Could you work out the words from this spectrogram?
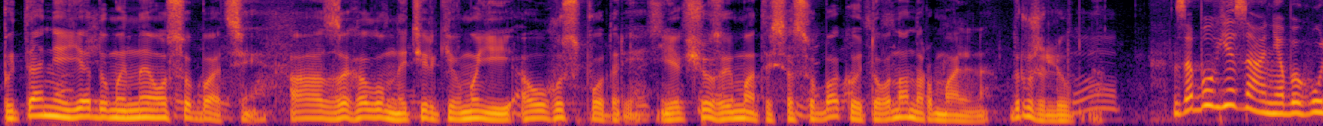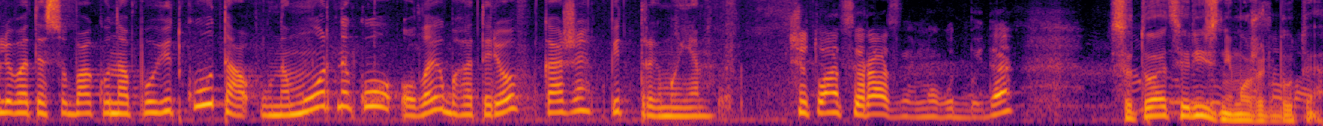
Питання, я думаю, не у собаці, а загалом не тільки в моїй, а у господарі. Якщо займатися собакою, то вона нормальна, дружелюбна. Зобов'язання вигулювати собаку на повідку та у наморднику Олег Богатирьов, каже, підтримує. Ситуации разные могут быть, да? Ситуації різні можуть бути.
